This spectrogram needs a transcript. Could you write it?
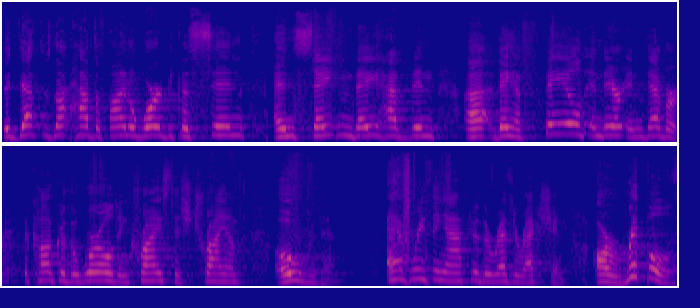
That death does not have the final word because sin and Satan, they have been, uh, they have failed in their endeavor to conquer the world, and Christ has triumphed over them. Everything after the resurrection are ripples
